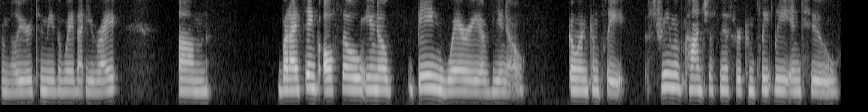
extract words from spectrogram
familiar to me the way that you write. Um, but i think also you know being wary of you know going complete stream of consciousness or completely into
